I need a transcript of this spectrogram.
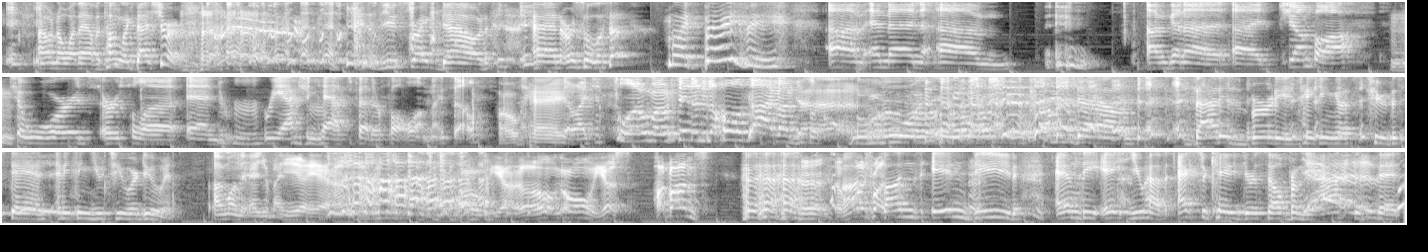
I don't know why they have a tongue like that. Sure. As you strike down, and Ursula looks up. My baby. Um, and then um, I'm gonna uh, jump off Mm-hmm. towards Ursula and mm-hmm. reaction mm-hmm. cast Featherfall on myself. Okay. So I just slow motion, and the whole time I'm just like, Ooh, slow motion coming down. That is Birdie taking us to the stands. Anything you two are doing? I'm on the edge of my seat. Yeah, yeah. oh, yeah. Oh, oh, yes. Hot buns. Hot Punch buns. Buns indeed. MD8, you have extricated yourself from the acid pit.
